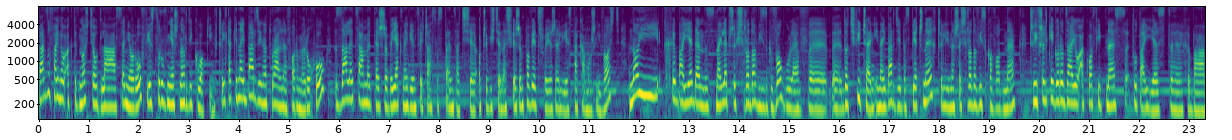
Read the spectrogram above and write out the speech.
Bardzo fajną aktywnością dla seniorów jest również Nordic Walking, czyli takie najbardziej naturalne formy ruchu. Zalecamy też, żeby jak najwięcej czasu spędzać oczywiście na świeżym powietrzu, jeżeli jest taka możliwość. No i chyba jeden z najlepszych środowisk w ogóle w, e, do ćwiczeń i najbardziej bezpiecznych, czyli nasze środowisko wodne, czyli wszelkiego rodzaju aquafitness, tutaj jest e, chyba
